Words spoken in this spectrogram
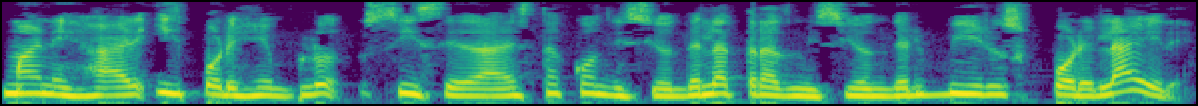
manejar y, por ejemplo, si se da esta condición de la transmisión del virus por el aire?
